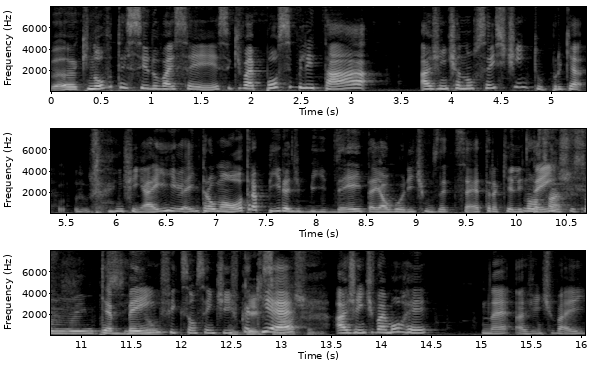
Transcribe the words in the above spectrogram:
ah, que novo tecido vai ser esse? Que vai possibilitar a gente a não ser extinto? Porque, enfim, aí entra uma outra pira de Big Data e algoritmos, etc., que ele Nossa, tem, acho isso meio que é bem ficção científica, que, que, que é acha? a gente vai morrer, né? A gente vai,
